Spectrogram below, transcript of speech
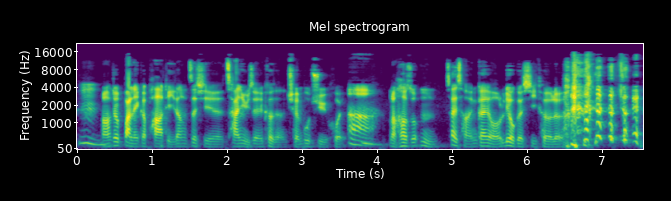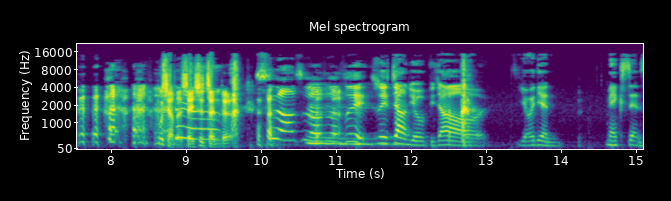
嗯，然后就办了一个 party，让这些参与这些课程全部聚会。啊，然后说嗯，在场应该有六个希特勒，不晓得谁是真的。是啊，是啊，是啊，所以所以这样有比较有一点。Make sense，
